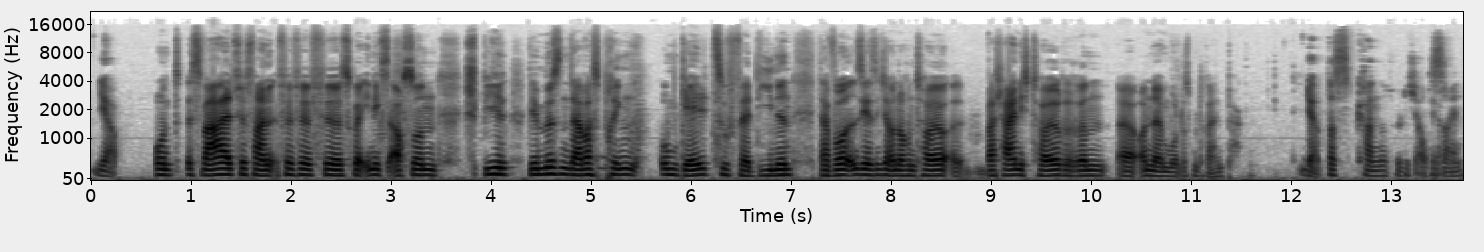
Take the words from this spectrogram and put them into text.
Ja. Und es war halt für, für, für, für Square Enix auch so ein Spiel, wir müssen da was bringen, um Geld zu verdienen. Da wollten sie jetzt nicht auch noch einen teuer, wahrscheinlich teureren äh, Online-Modus mit reinpacken. Ja, das kann natürlich auch ja. sein.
